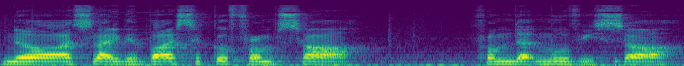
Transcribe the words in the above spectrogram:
No, it's like the bicycle from Saw. From that movie, Saw.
